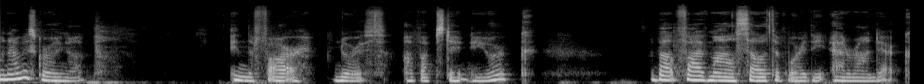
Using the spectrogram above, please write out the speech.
When I was growing up in the far north of upstate New York, about five miles south of where the Adirondack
